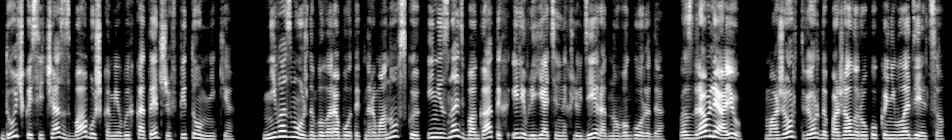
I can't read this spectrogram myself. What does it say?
Дочка сейчас с бабушками в их коттедже в питомнике. Невозможно было работать на Романовскую и не знать богатых или влиятельных людей родного города. «Поздравляю!» Мажор твердо пожал руку коневладельцу.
